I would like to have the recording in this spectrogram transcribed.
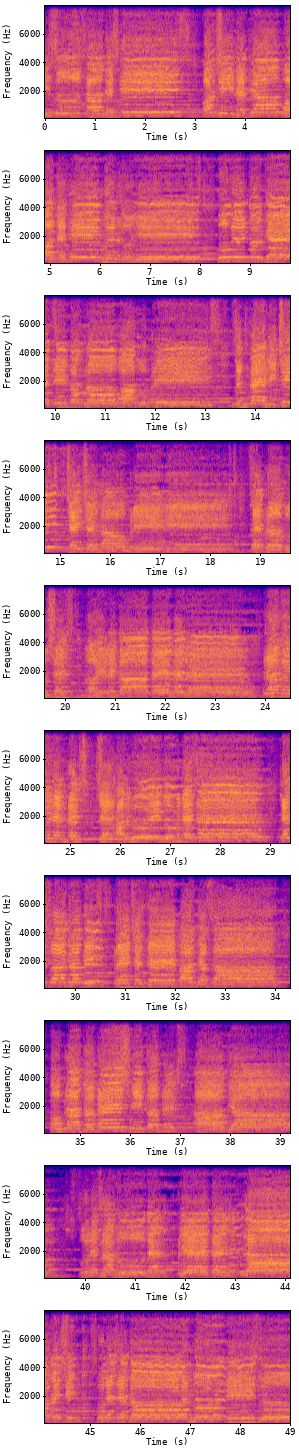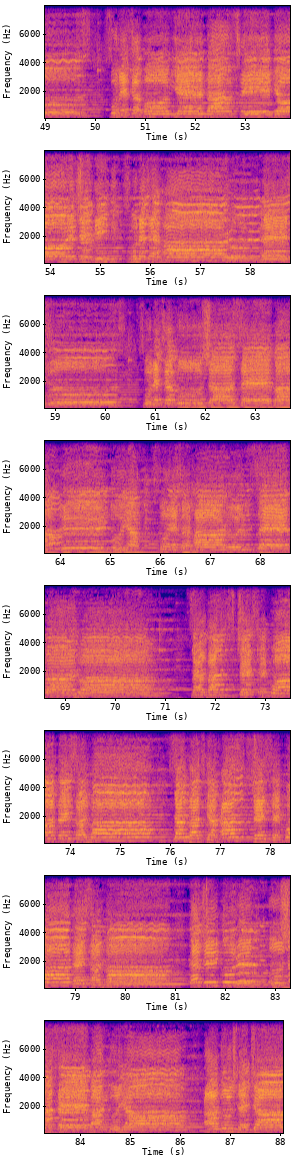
Iisus a deschis, oricine vrea poate fi mântuit. Cuvântul vieții tot glob a cuprins, sunt fericiți cei ce l-au primit. Se prăbușesc noi regate mereu, rămâne în veci cel al lui Dumnezeu. Deci vă grăbiți, treceți de partea sa, o plată veșnică veți avea. Spuneți la rude, prieteni, la vecini, spuneți de Domnul Iisus. Spuneți că pot iertați figiori ușa se va încuia, spuneți că harul se va lua. Salvați ce se poate salva, salvați chiar azi ce se poate salva, căci în curând ușa se va încuia, atunci degeaba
